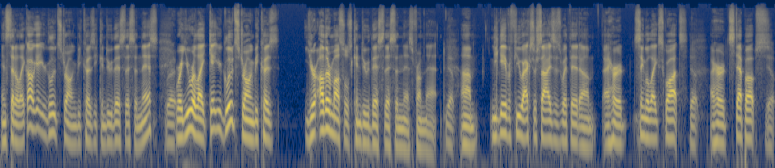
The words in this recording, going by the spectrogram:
Instead of like, oh, get your glutes strong because you can do this, this, and this. right Where you were like, get your glutes strong because your other muscles can do this, this, and this from that. yep Um, you gave a few exercises with it. Um, I heard single leg squats. Yep. I heard step ups. Yep.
